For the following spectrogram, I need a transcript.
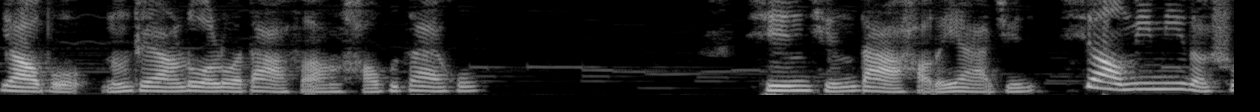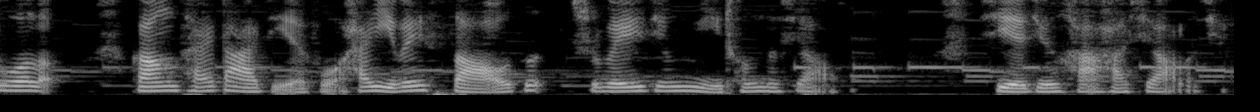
要不能这样落落大方，毫不在乎。心情大好的亚军笑眯眯地说了刚才大姐夫还以为嫂子是维京昵称的笑话，谢军哈哈笑了起来。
